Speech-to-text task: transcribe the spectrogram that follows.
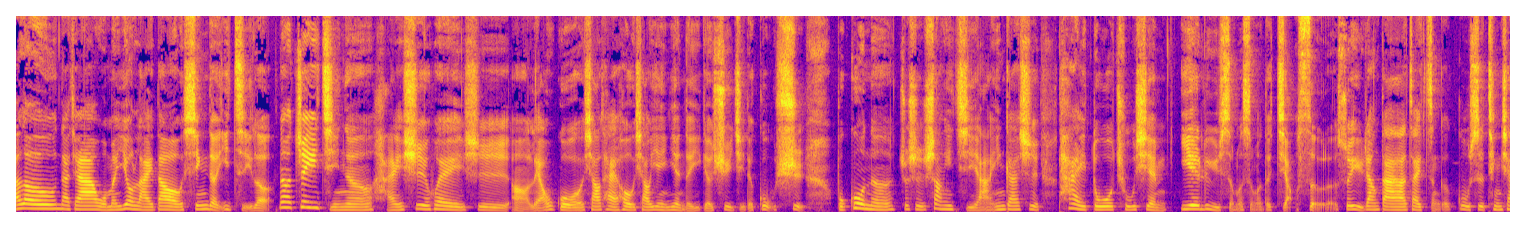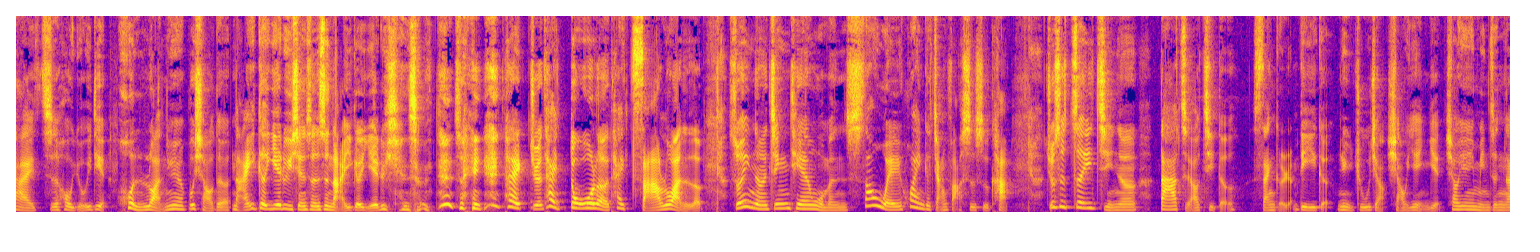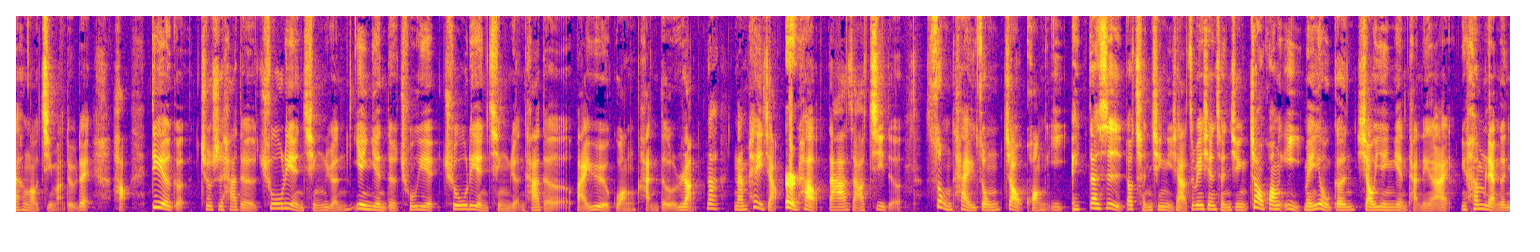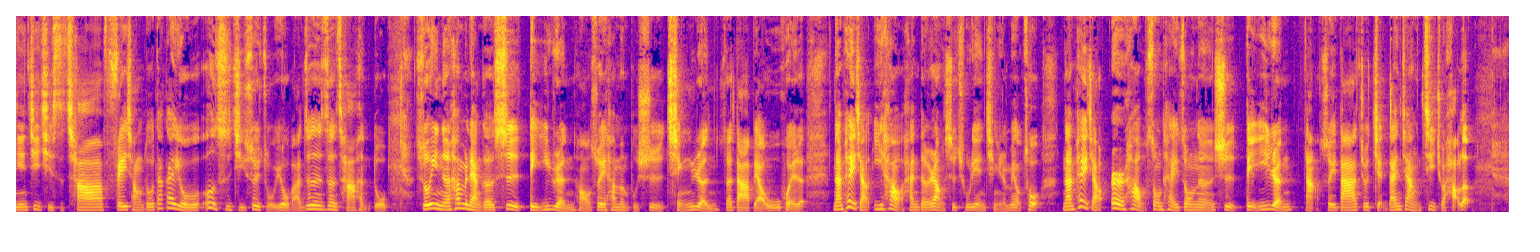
Hello，大家，我们又来到新的一集了。那这一集呢，还是会是啊辽国萧太后萧燕燕的一个续集的故事。不过呢，就是上一集啊，应该是太多出现耶律什么什么的角色了，所以让大家在整个故事听下来之后有一点混乱，因为不晓得哪一个耶律先生是哪一个耶律先生，所以太觉得太多了，太杂乱了。所以呢，今天我们稍微。换一个讲法试试看，就是这一集呢，大家只要记得三个人。第一个女主角肖燕燕，肖燕燕名字应该很好记嘛，对不对？好，第二个就是她的初恋情人，燕燕的初夜初恋情人，她的白月光韩德让。那男配角二号，大家只要记得。宋太宗赵匡胤，哎，但是要澄清一下，这边先澄清，赵匡胤没有跟萧燕燕谈恋爱，因为他们两个年纪其实差非常多，大概有二十几岁左右吧，真的真的差很多。所以呢，他们两个是敌人哈，所以他们不是情人，所以大家不要误会了。男配角一号韩德让是初恋情人，没有错。男配角二号宋太宗呢是敌人啊，所以大家就简单这样记就好了。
